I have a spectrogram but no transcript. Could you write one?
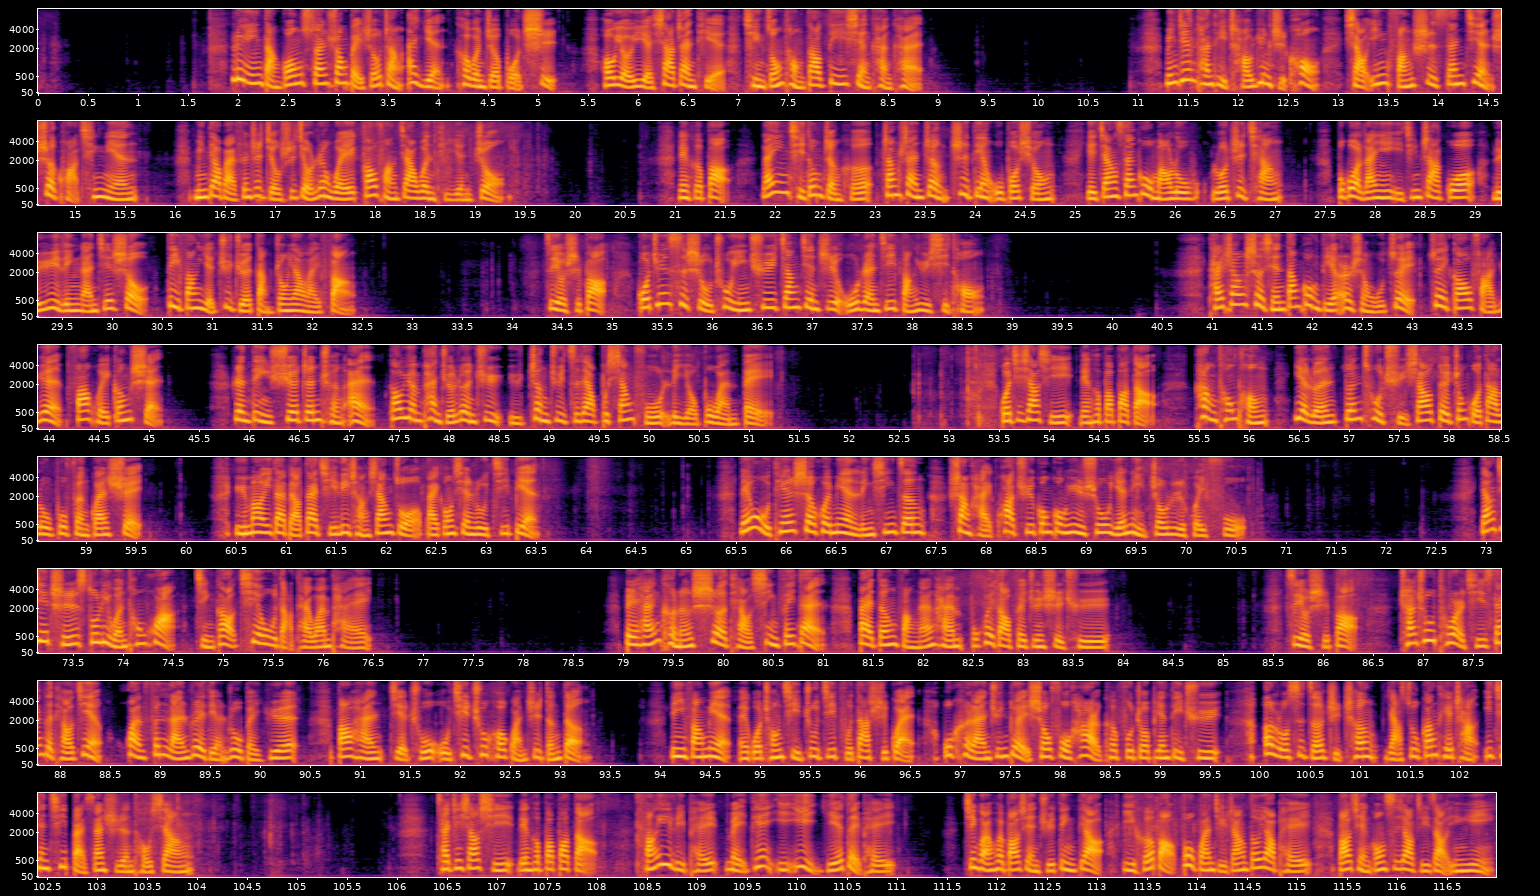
绿营党工酸双北首长碍眼，柯文哲驳斥，侯友谊也下战帖，请总统到第一线看看。民间团体潮运指控小英房市三件射垮青年，民调百分之九十九认为高房价问题严重。联合报蓝营启动整合，张善政致电吴伯雄，也将三顾茅庐罗志强。不过蓝营已经炸锅，吕玉玲难接受。地方也拒绝党中央来访。自由时报：国军四十五处营区将建置无人机防御系统。台商涉嫌当共谍二审无罪，最高法院发回更审，认定薛真纯案高院判决论据与证据资料不相符，理由不完备。国际消息：联合报报道，抗通膨，叶伦敦促取消对中国大陆部分关税。与贸易代表戴奇立场相左，白宫陷入激辩。连五天社会面零新增，上海跨区公共运输也拟周日恢复。杨洁篪、苏利文通话，警告切勿打台湾牌。北韩可能设挑衅飞弹，拜登访南韩不会到非军事区。自由时报传出土耳其三个条件。换芬兰、瑞典入北约，包含解除武器出口管制等等。另一方面，美国重启驻基辅大使馆，乌克兰军队收复哈尔科夫周边地区。俄罗斯则指称亚速钢铁厂一千七百三十人投降。财经消息：联合报报道，防疫理赔每天一亿也得赔。金管会保险局定调，以核保不管几张都要赔，保险公司要及早应应。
